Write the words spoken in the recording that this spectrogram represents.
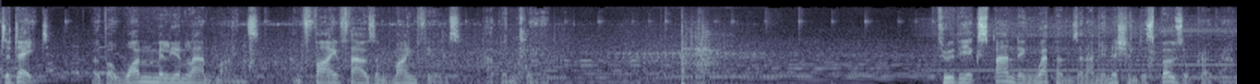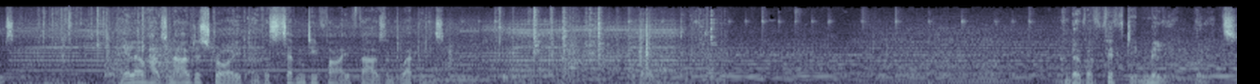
To date, over 1 million landmines and 5,000 minefields have been cleared. Through the expanding weapons and ammunition disposal programs, Halo has now destroyed over 75,000 weapons and over 50 million bullets.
